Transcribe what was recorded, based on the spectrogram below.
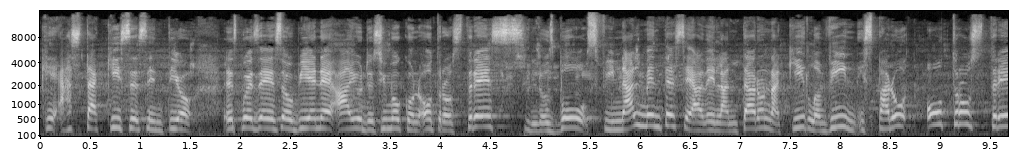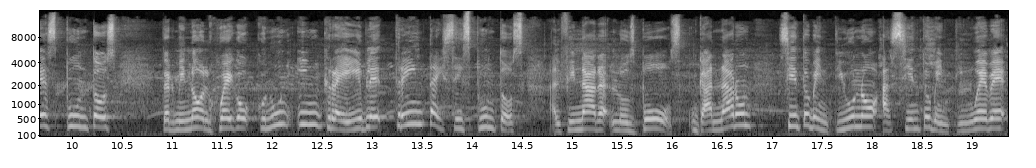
que hasta aquí se sintió. Después de eso viene Ayo Decimo con otros tres. Los Bulls finalmente se adelantaron aquí. Levine disparó otros tres puntos. Terminó el juego con un increíble 36 puntos. Al final, los Bulls ganaron 121 a 129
